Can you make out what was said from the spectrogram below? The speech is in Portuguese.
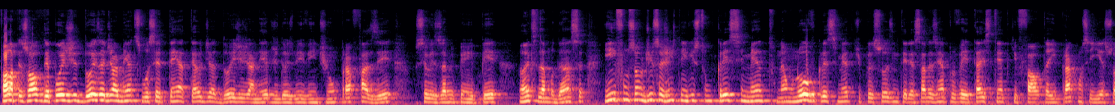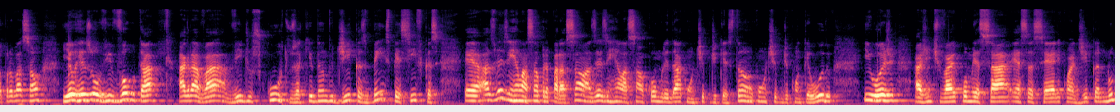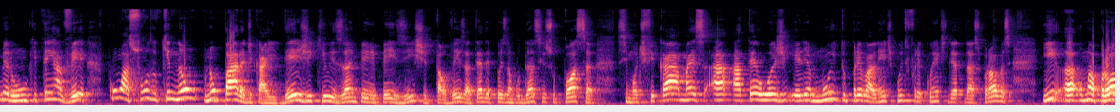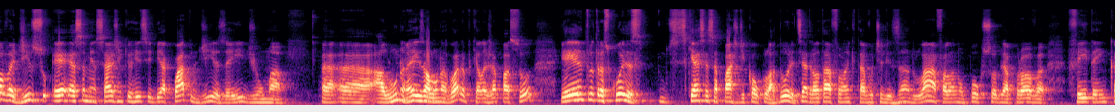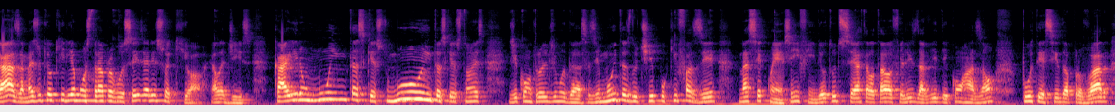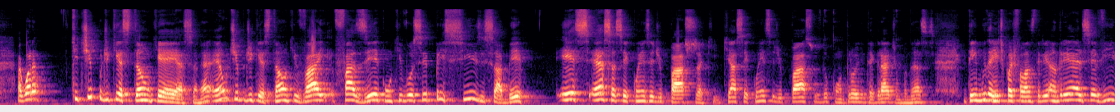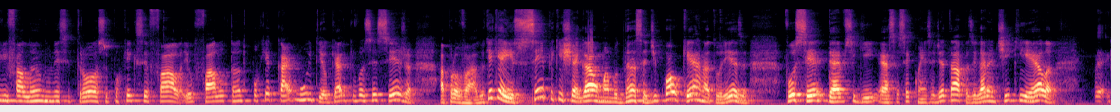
Fala pessoal, depois de dois adiamentos, você tem até o dia 2 de janeiro de 2021 para fazer o seu exame PMP antes da mudança. E em função disso, a gente tem visto um crescimento, né, um novo crescimento de pessoas interessadas em aproveitar esse tempo que falta aí para conseguir a sua aprovação. E eu resolvi voltar a gravar vídeos curtos aqui, dando dicas bem específicas, é, às vezes em relação à preparação, às vezes em relação a como lidar com o tipo de questão, com o tipo de conteúdo. E hoje a gente vai começar essa série com a dica número 1, um, que tem a ver com um assunto que não, não para de cair. Desde que o exame PMP existe, talvez até depois da mudança isso possa se modificar, mas a, até hoje ele é muito prevalente, muito frequente dentro das provas. E a, uma prova disso é essa mensagem que eu recebi há quatro dias aí de uma a, a aluna, né, ex-aluna agora, porque ela já passou, e aí, entre outras coisas, esquece essa parte de calculadora, etc. Ela estava falando que estava utilizando lá, falando um pouco sobre a prova feita em casa, mas o que eu queria mostrar para vocês era isso aqui, ó. Ela diz: caíram muitas questões, muitas questões de controle de mudanças e muitas do tipo o que fazer na sequência. Enfim, deu tudo certo, ela estava feliz da vida e com razão por ter sido aprovada. Agora, que tipo de questão que é essa? Né? É um tipo de questão que vai fazer com que você precise saber esse, essa sequência de passos aqui, que é a sequência de passos do controle integrado de mudanças. E tem muita gente que pode falar, André, você vive falando nesse troço, por que, que você fala? Eu falo tanto porque cai muito e eu quero que você seja aprovado. O que, que é isso? Sempre que chegar uma mudança de qualquer natureza, você deve seguir essa sequência de etapas e garantir que ela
